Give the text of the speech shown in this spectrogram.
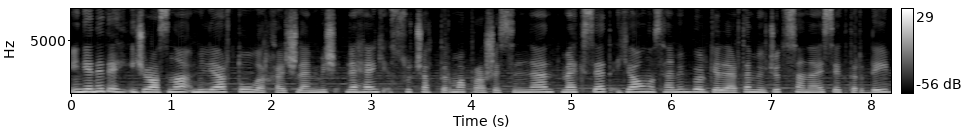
İndiyənədək icrasına milyard dollar xərclənmiş nəhəng su çatdırma prosesindən məqsəd yalnız həmin bölgələrdə mövcud sənaye sektoru deyil,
